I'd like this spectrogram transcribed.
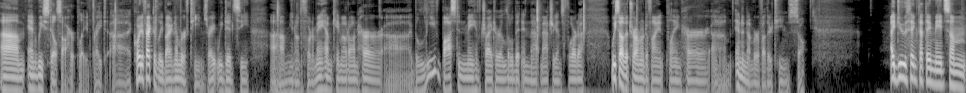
Um, and we still saw her played, right? Uh, quite effectively by a number of teams, right? We did see, um, you know, the Florida Mayhem came out on her. Uh, I believe Boston may have tried her a little bit in that match against Florida. We saw the Toronto Defiant playing her um, and a number of other teams. So I do think that they made some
